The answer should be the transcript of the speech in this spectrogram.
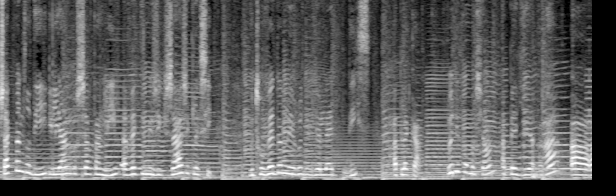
Chaque vendredi, il y a un concert en livre avec des musiques jazz et classiques. Vous trouvez dans les rues de Violette 10 à Placard. Plus d'informations, appelez à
